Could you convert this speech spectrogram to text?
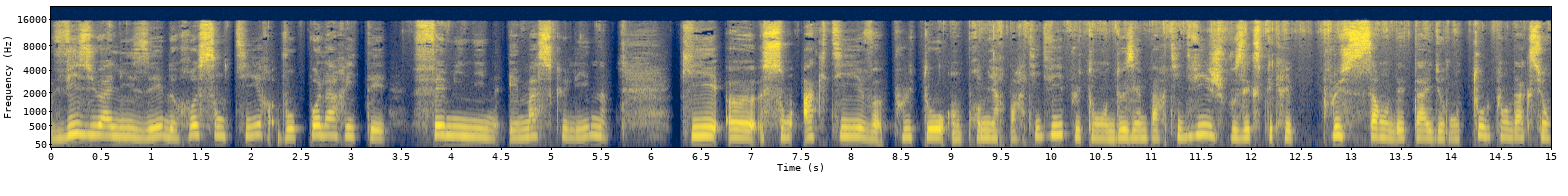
visualiser, de ressentir vos polarités féminines et masculines qui euh, sont actives plutôt en première partie de vie, plutôt en deuxième partie de vie. Je vous expliquerai plus ça en détail durant tout le plan d'action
